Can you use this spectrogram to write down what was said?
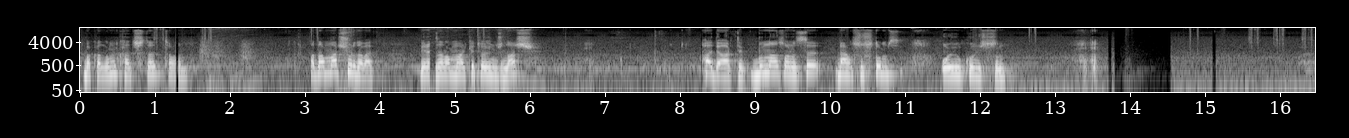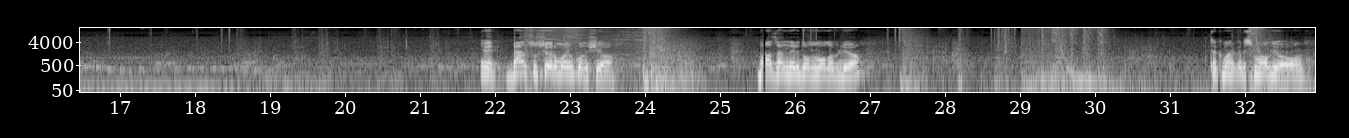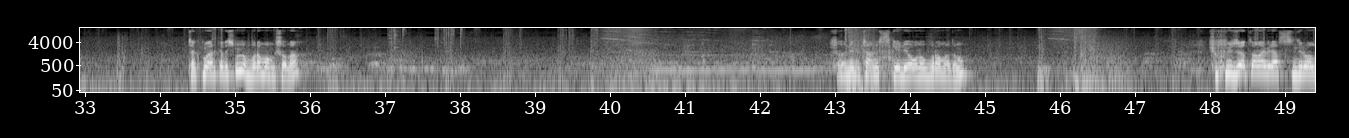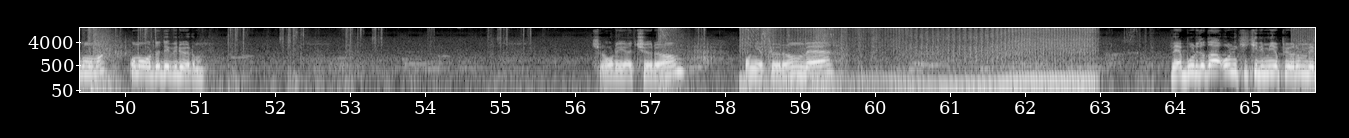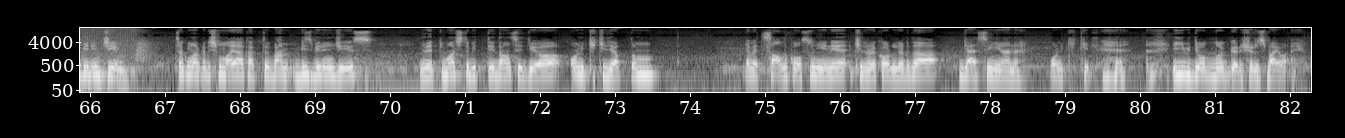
bakalım kaçta tamam. Adamlar şurada bak. Biraz adamlar kötü oyuncular. Hadi artık. Bundan sonrası ben sustum. Oyun konuşsun. Evet ben susuyorum oyun konuşuyor. Bazenleri donma olabiliyor. Takım arkadaşımı alıyor. Takım arkadaşım da vuramamış ona. Şöyle bir tanesi geliyor onu vuramadım. Şu füze atana biraz sinir oldum ama onu orada deviriyorum. Şöyle orayı açıyorum. Onu yapıyorum ve Ve burada da 12 kilimi yapıyorum ve birinciyim. Takım arkadaşım da ayağa kalktı. Ben biz birinciyiz. Evet maç da bitti. Dans ediyor. 12 kill yaptım. Evet sağlık olsun. Yeni kill rekorları da gelsin yani. 12 kill. İyi videolu görüşürüz. Bay bay.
